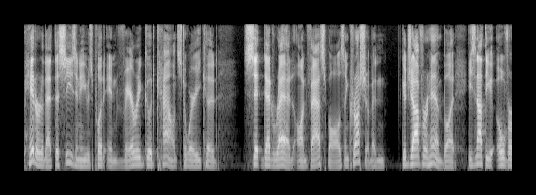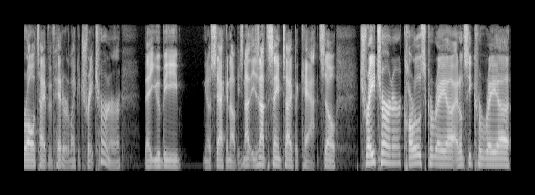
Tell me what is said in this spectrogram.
hitter that this season he was put in very good counts to where he could sit dead red on fastballs and crush them. And good job for him. But he's not the overall type of hitter like a Trea Turner that you would be you know, stacking up. He's not he's not the same type of cat. So Trea Turner, Carlos Correa. I don't see Correa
